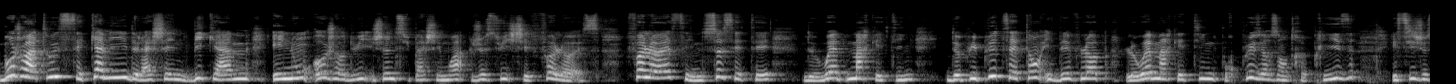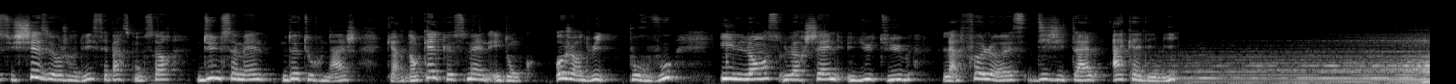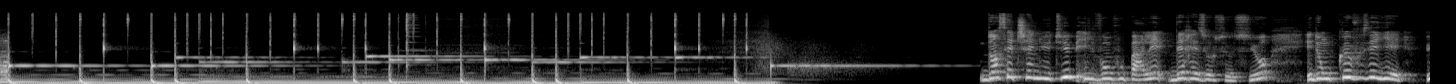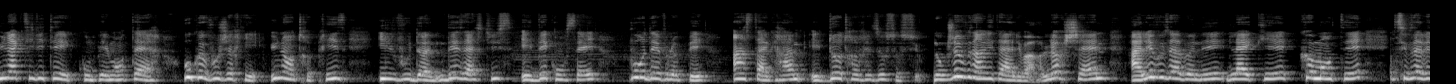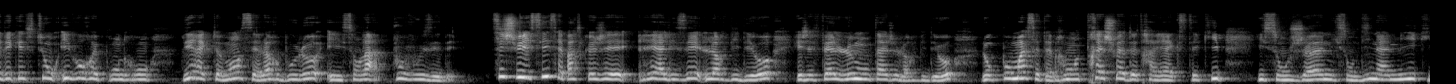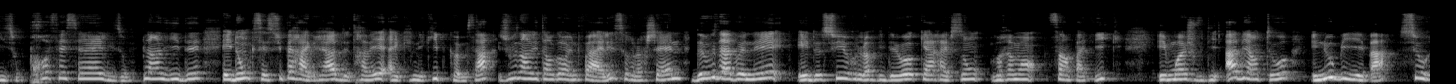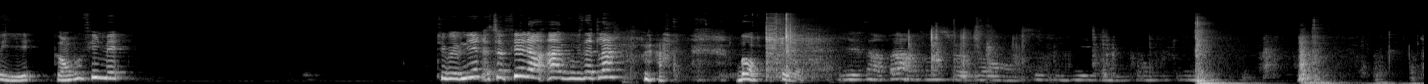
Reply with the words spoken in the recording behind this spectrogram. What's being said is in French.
Bonjour à tous, c'est Camille de la chaîne Bicam et non, aujourd'hui je ne suis pas chez moi, je suis chez Follow Us. c'est une société de web marketing. Depuis plus de 7 ans, ils développent le web marketing pour plusieurs entreprises et si je suis chez eux aujourd'hui, c'est parce qu'on sort d'une semaine de tournage car dans quelques semaines et donc aujourd'hui pour vous, ils lancent leur chaîne YouTube, la Follow Us Digital Academy. Dans cette chaîne YouTube, ils vont vous parler des réseaux sociaux et donc que vous ayez une activité complémentaire ou que vous gériez une entreprise, ils vous donnent des astuces et des conseils pour développer Instagram et d'autres réseaux sociaux. Donc je vous invite à aller voir leur chaîne, allez vous abonner, liker, commenter. Si vous avez des questions, ils vous répondront directement, c'est leur boulot et ils sont là pour vous aider. Si je suis ici, c'est parce que j'ai réalisé leurs vidéos et j'ai fait le montage de leurs vidéos. Donc pour moi, c'était vraiment très chouette de travailler avec cette équipe. Ils sont jeunes, ils sont dynamiques, ils sont professionnels, ils ont plein d'idées. Et donc c'est super agréable de travailler avec une équipe comme ça. Je vous invite encore une fois à aller sur leur chaîne, de vous abonner et de suivre leurs vidéos car elles sont vraiment sympathiques. Et moi, je vous dis à bientôt et n'oubliez pas, souriez quand vous filmez. Tu veux venir? Sophie, là Ah, vous êtes là? Bon, c'est bon. Il est sympa, hein, sur le quand vous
